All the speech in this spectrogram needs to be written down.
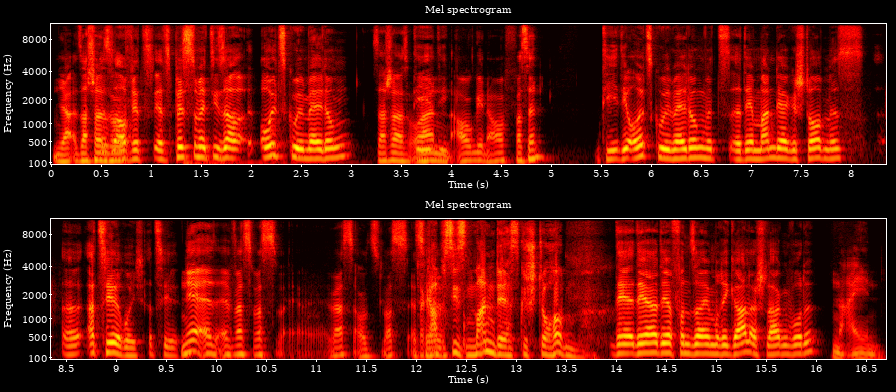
Ja, Sascha Pass so, auf, jetzt, jetzt bist du mit dieser Oldschool-Meldung. Saschas die- Ohren, die- Augen gehen auf. Was denn? Die, die Oldschool-Meldung mit äh, dem Mann, der gestorben ist. Äh, erzähl ruhig, erzähl. Nee, äh, äh, was, was, äh, was, aus, was? Da gab es diesen Mann, der ist gestorben. Der, der, der von seinem Regal erschlagen wurde. Nein.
